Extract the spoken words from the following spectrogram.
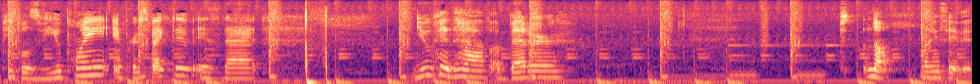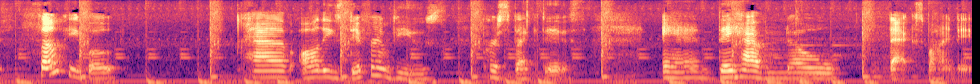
people's viewpoint and perspective is that you can have a better no let me say this some people have all these different views perspectives and they have no facts behind it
